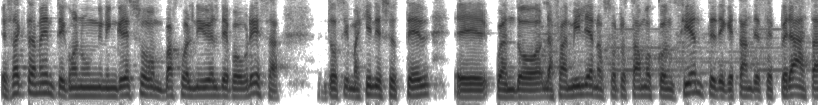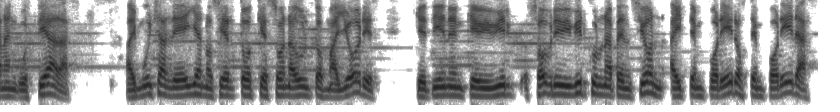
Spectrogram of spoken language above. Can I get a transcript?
Exactamente, con un ingreso bajo el nivel de pobreza. Entonces, imagínese usted, eh, cuando la familia, nosotros estamos conscientes de que están desesperadas, están angustiadas. Hay muchas de ellas, ¿no es cierto?, que son adultos mayores que tienen que vivir, sobrevivir con una pensión, hay temporeros, temporeras,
